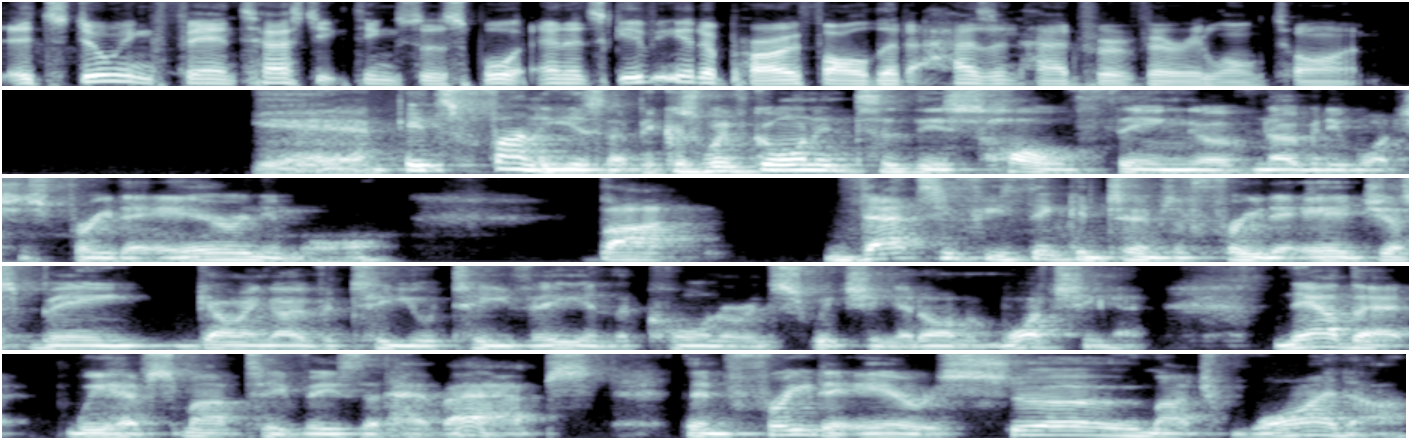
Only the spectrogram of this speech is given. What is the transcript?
it's doing fantastic things to the sport and it's giving it a profile that it hasn't had for a very long time. Yeah, it's funny, isn't it? Because we've gone into this whole thing of nobody watches free to air anymore. But that's if you think in terms of free to air just being going over to your TV in the corner and switching it on and watching it. Now that we have smart TVs that have apps, then free to air is so much wider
